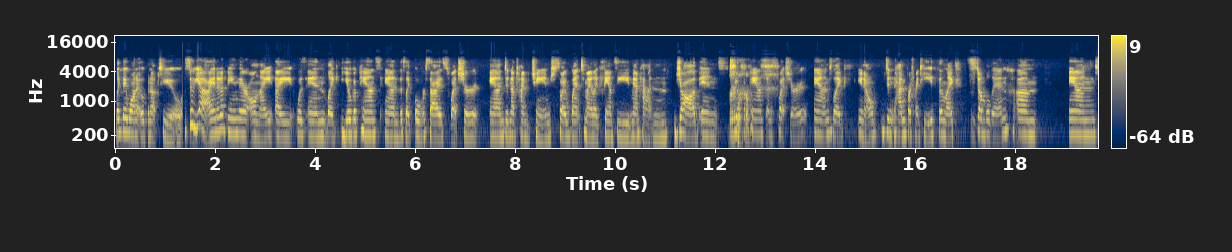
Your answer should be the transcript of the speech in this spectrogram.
like they want to open up to you. So yeah, I ended up being there all night. I was in like yoga pants and this like oversized sweatshirt and didn't have time to change. So I went to my like fancy Manhattan job in yoga pants and a sweatshirt and like, you know, didn't hadn't brushed my teeth and like stumbled in. Um and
